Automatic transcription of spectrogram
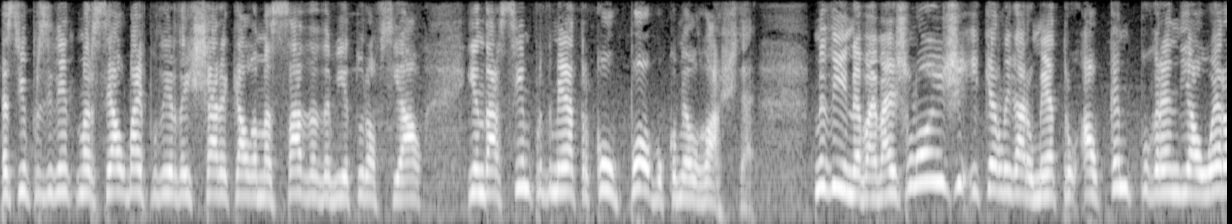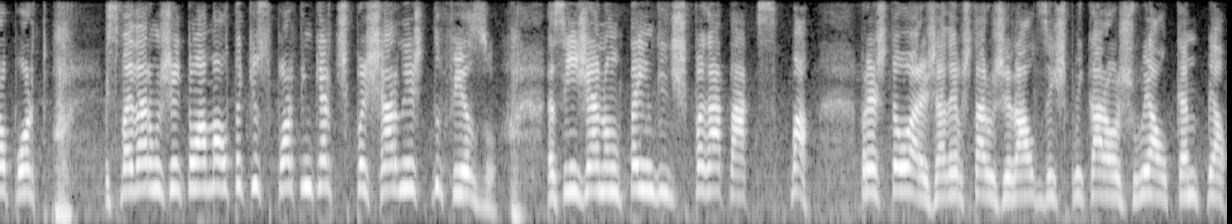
Assim o presidente Marcelo vai poder deixar aquela maçada da viatura oficial e andar sempre de metro com o povo como ele gosta. Medina vai mais longe e quer ligar o metro ao Campo Grande e ao aeroporto. Isso vai dar um jeitão à malta que o Sporting quer despachar neste defeso. Assim já não tem de lhes pagar táxi. Bom, para esta hora já deve estar o Geraldes a explicar ao Joel Campbell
